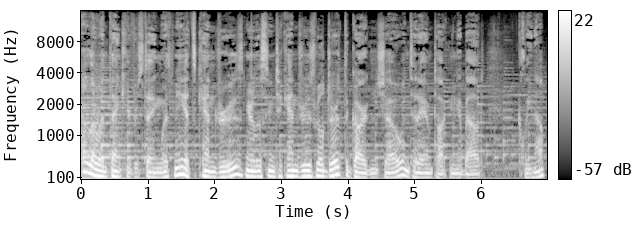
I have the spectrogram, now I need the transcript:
Hello and thank you for staying with me. It's Ken Druse, and you're listening to Ken Druse Real Dirt, the garden show, and today I'm talking about cleanup.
